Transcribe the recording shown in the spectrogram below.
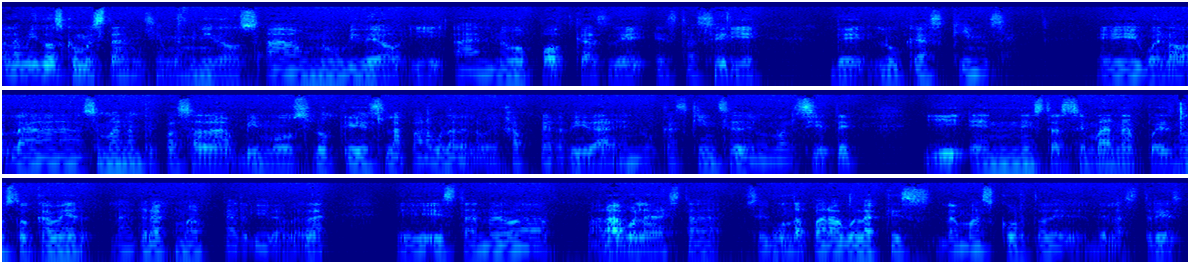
Hola amigos, ¿cómo están? Sean bienvenidos a un nuevo video y al nuevo podcast de esta serie de Lucas 15. Eh, bueno, la semana antepasada vimos lo que es la parábola de la oveja perdida en Lucas 15 del 1 al 7 y en esta semana pues nos toca ver la dracma perdida, ¿verdad? Eh, esta nueva parábola, esta segunda parábola que es la más corta de, de las tres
